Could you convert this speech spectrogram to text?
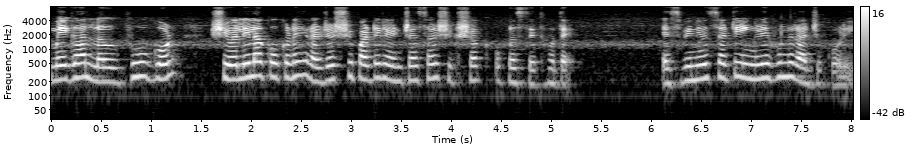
मेघा लघुगोड शिवलीला कोकणे राजश्री पाटील यांच्यासह शिक्षक उपस्थित होते. एस बी न्यूजसाठी इंगळेहून राजू कोळी.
